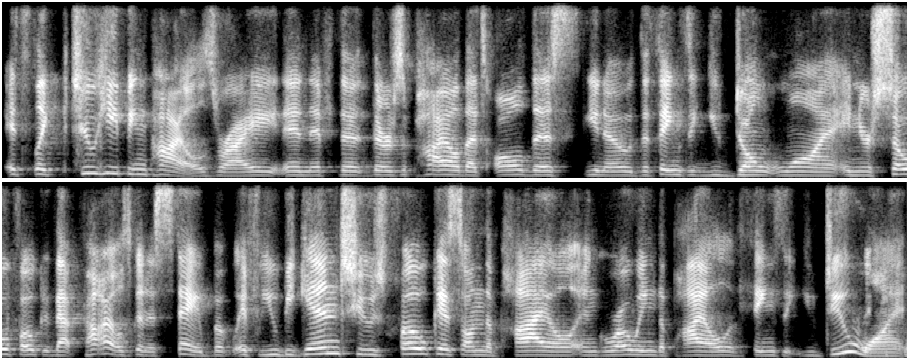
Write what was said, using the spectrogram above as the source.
it's like two heaping piles right? And if the there's a pile that's all this you know the things that you don't want and you're so focused that pile is going to stay. But if you begin to focus on the pile and growing the pile of things that you do want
